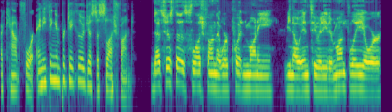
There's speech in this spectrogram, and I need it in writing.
account for? Anything in particular just a slush fund? That's just a slush fund that we're putting money, you know, into it either monthly or,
